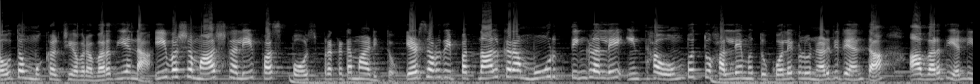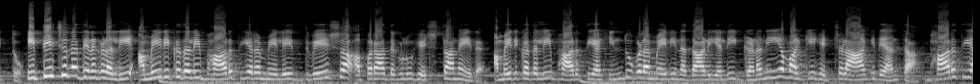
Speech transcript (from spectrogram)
ಗೌತಮ್ ಮುಖರ್ಜಿ ಅವರ ವರದಿಯನ್ನ ಈ ವರ್ಷ ಮಾರ್ಚ್ನಲ್ಲಿ ಫಸ್ಟ್ ಪೋಸ್ಟ್ ಪ್ರಕಟ ಮಾಡಿತ್ತು. ಎರಡ್ ಸಾವಿರದ ಇಪ್ಪತ್ನಾಲ್ಕರ ಮೂರು ತಿಂಗಳಲ್ಲೇ ಇಂತಹ ಒಂಬತ್ತು ಹಲ್ಲೆ ಮತ್ತು ಕೊಲೆಗಳು ನಡೆದಿದೆ ಅಂತ ಆ ವರದಿಯಲ್ಲಿತ್ತು. ಇತ್ತೀಚಿನ ದಿನಗಳಲ್ಲಿ ಅಮೆರಿಕದಲ್ಲಿ ಭಾರತೀಯರ ಮೇಲೆ ದ್ವೇಷ ಅಪರಾಧಗಳು ಹೆಚ್ಚುತ್ತಾನೆ ಇದೆ. ಅಮೆರಿಕದಲ್ಲಿ ಭಾರತೀಯ ಹಿಂದೂಗಳ ಮೇಲಿನ ದಾಳಿಯಲ್ಲಿ ಗಣನೀಯವಾಗಿ ಹೆಚ್ಚಳ ಆಗಿದೆ ಅಂತ ಭಾರತೀಯ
